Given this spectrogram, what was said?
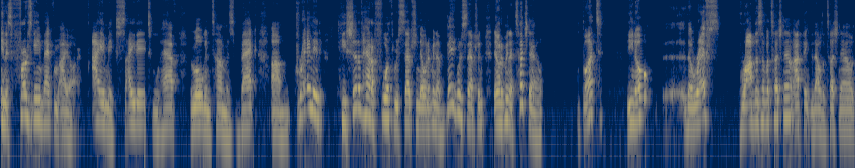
in his first game back from IR. I am excited to have Logan Thomas back. Um, granted, he should have had a fourth reception that would have been a big reception, that would have been a touchdown. But, you know, uh, the refs robbed us of a touchdown. I think that that was a touchdown.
